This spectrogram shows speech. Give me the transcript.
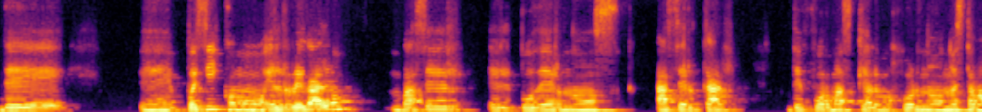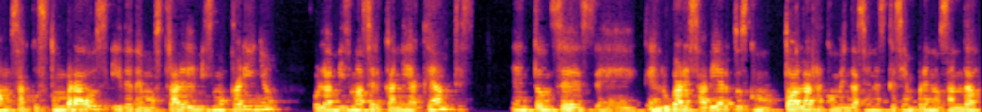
de, eh, pues sí, como el regalo va a ser el podernos acercar de formas que a lo mejor no, no estábamos acostumbrados y de demostrar el mismo cariño o la misma cercanía que antes. Entonces, eh, en lugares abiertos, como todas las recomendaciones que siempre nos han dado.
